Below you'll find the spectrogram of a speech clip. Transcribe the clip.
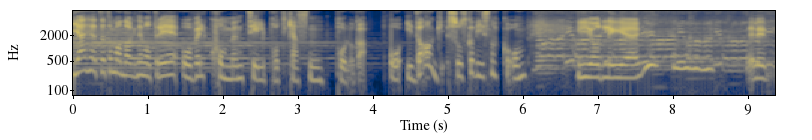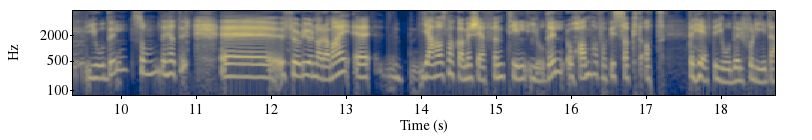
Jeg heter Tamanna Agnihotri, og velkommen til podkasten Pålogga. Og i dag så skal vi snakke om jodlige Eller jodel, som det heter. Eh, før du gjør narr av meg, eh, jeg har snakka med sjefen til Jodel, og han har faktisk sagt at det heter Jodel fordi det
